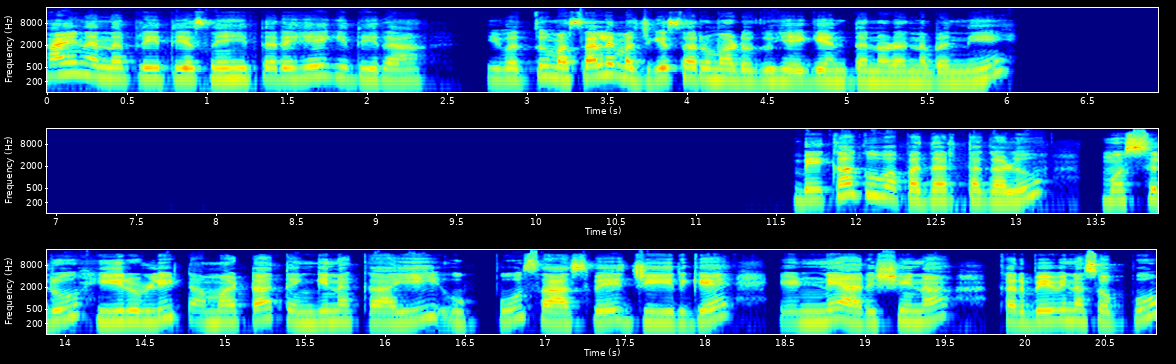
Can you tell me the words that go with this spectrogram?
ಹಾಯ್ ನನ್ನ ಪ್ರೀತಿಯ ಸ್ನೇಹಿತರೆ, ಹೇಗಿದ್ದೀರಾ? ಇವತ್ತು ಮಸಾಲೆ ಮಜ್ಜಿಗೆ ಸಾರು ಮಾಡೋದು ಹೇಗೆ ಅಂತ ನೋಡೋಣ ಬನ್ನಿ. ಬೇಕಾಗುವ ಪದಾರ್ಥಗಳು ಮೊಸರು, ಈರುಳ್ಳಿ, ಟಮಾಟ, ತೆಂಗಿನಕಾಯಿ, ಉಪ್ಪು, ಸಾಸಿವೆ, ಜೀರಿಗೆ, ಎಣ್ಣೆ, ಅರಿಶಿನ, ಕರಿಬೇವಿನ ಸೊಪ್ಪು,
